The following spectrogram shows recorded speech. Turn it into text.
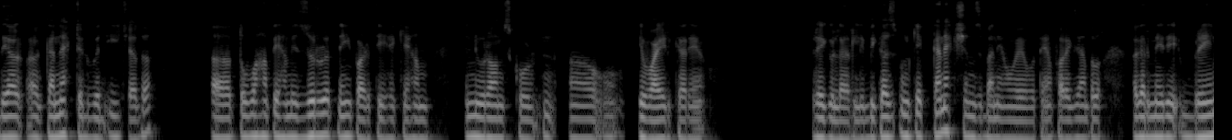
they are connected with each other तो वहाँ पे हमें ज़रूरत नहीं पड़ती है कि हम न्यूरॉन्स को डिवाइड करें रेगुलरली बिकॉज़ उनके कनेक्शंस बने हुए होते हैं। फॉर एग्जांपल अगर मेरे ब्रेन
